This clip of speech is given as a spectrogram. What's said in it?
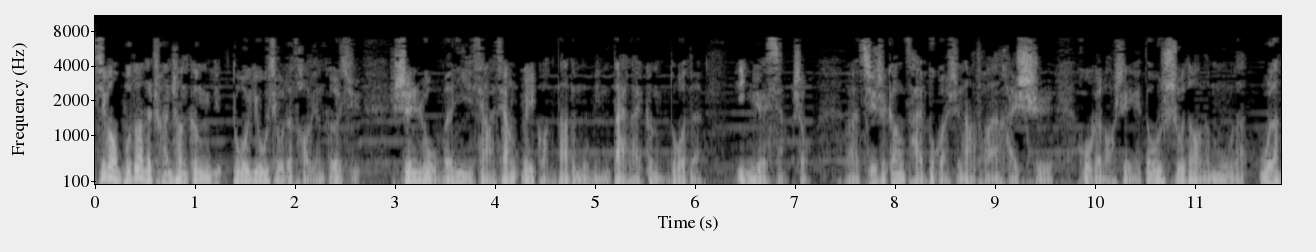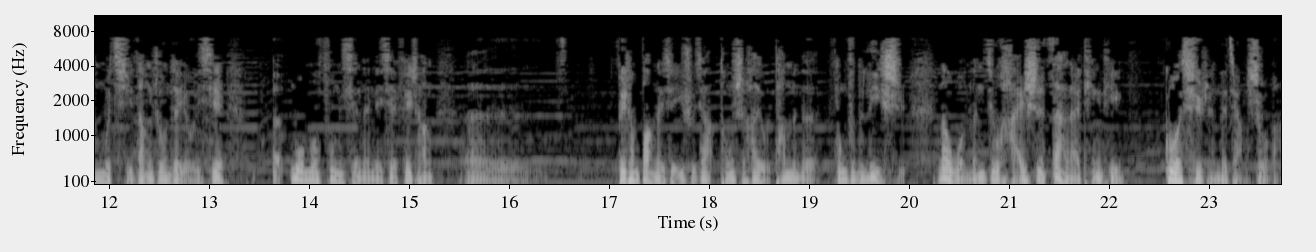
希望不断的传唱更多优秀的草原歌曲，深入文艺下乡，为广大的牧民带来更多的音乐享受。呃，其实刚才不管是那团还是胡歌老师，也都说到了木兰乌兰牧骑当中的有一些呃默默奉献的那些非常呃。非常棒的一些艺术家，同时还有他们的丰富的历史。那我们就还是再来听听过去人的讲述吧。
